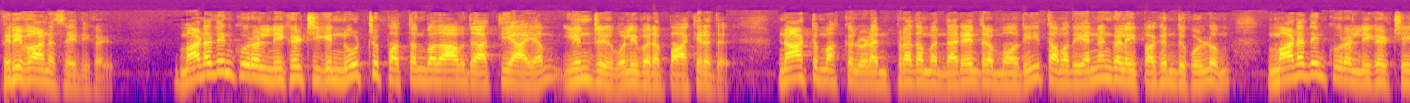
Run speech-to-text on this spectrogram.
விரிவான செய்திகள். மனதின் குரல் நிகழ்ச்சியின் நூற்று பத்தொன்பதாவது அத்தியாயம் இன்று ஒலிபரப்பாகிறது. நாட்டு மக்களுடன் பிரதமர் நரேந்திர மோடி தமது எண்ணங்களை பகிர்ந்து கொள்ளும் மனதின் குரல் நிகழ்ச்சி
